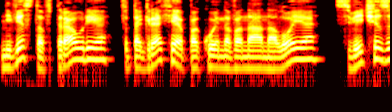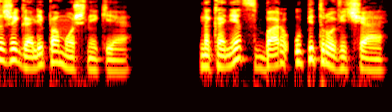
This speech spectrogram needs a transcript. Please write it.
Невеста в трауре, фотография покойного на аналоя, свечи зажигали помощники. Наконец, бар у Петровича.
